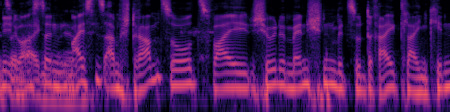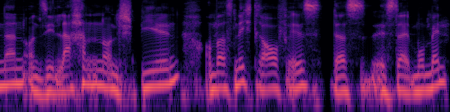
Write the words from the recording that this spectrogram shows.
Nee, du hast dann meistens am Strand so zwei schöne Menschen mit so drei kleinen Kindern und sie lachen und spielen. Und was nicht drauf ist, das ist der Moment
